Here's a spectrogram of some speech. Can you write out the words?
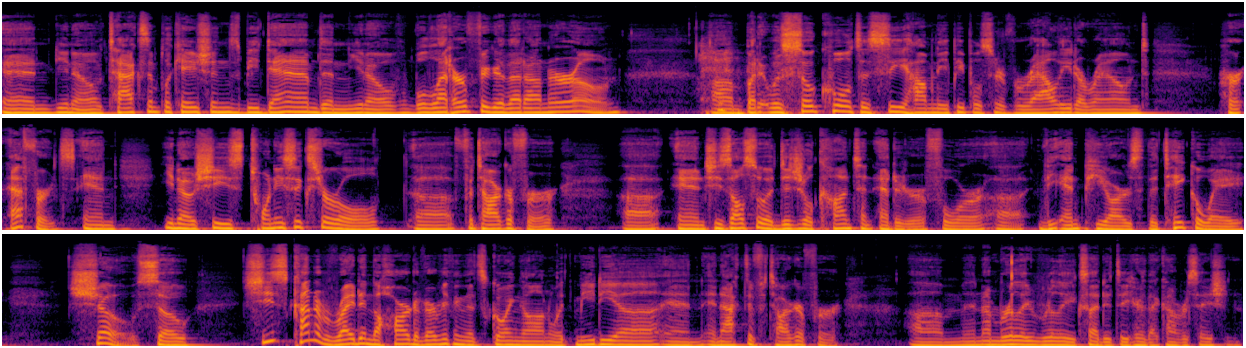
and you know tax implications be damned and you know we'll let her figure that on her own. Um, but it was so cool to see how many people sort of rallied around her efforts. And you know she's 26 year old uh, photographer uh, and she's also a digital content editor for uh, the npr's the takeaway show. So she's kind of right in the heart of everything that's going on with media and an active photographer um, and I'm really, really excited to hear that conversation.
